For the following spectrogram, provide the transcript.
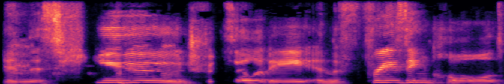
in this huge facility in the freezing cold.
